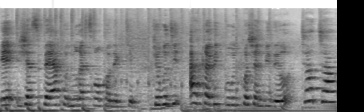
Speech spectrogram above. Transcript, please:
Et j'espère que nous resterons connectés. Je vous dis à très vite pour une prochaine vidéo. Ciao, ciao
